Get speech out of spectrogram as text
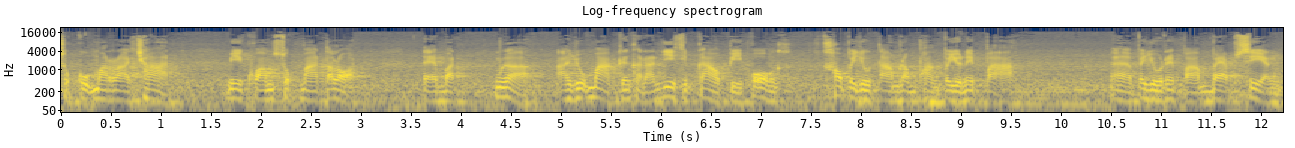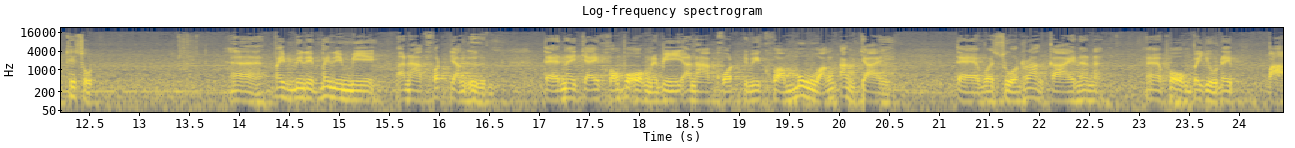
สุกุมาราชาติ มีความสุขมาตลอด แต่บัดเมื่ออายุมากถึงขนาด 29 ปีพระองค์เข้าไปอยู่ตามลำพังไปอยู่ในป่าไปอยู่ในป่าแบบเสี่ยงที่สุดไม่ไม่ได้ไม่ได้มีอนาคตอย่างอื่น แต่ในใจของพระองค์มีอนาคตมีความมุ่งหวังตั้งใจ แต่ว่าส่วนร่างกายนั้นพระองค์ไปอยู่ในป่า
